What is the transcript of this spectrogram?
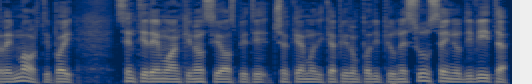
tre morti. Poi sentiremo anche i nostri ospiti, cerchiamo di capire un po' di più. Nessun segno di vita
